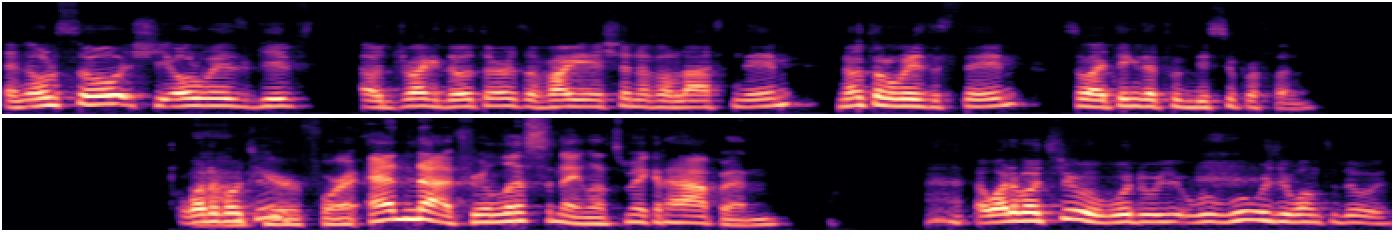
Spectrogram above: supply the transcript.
And also, she always gives a drag daughters a variation of her last name, not always the same. So I think that would be super fun. What I'm about you? Here for it, Edna. If you're listening, let's make it happen. Uh, what about you? Who do you, who would you want to do it?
